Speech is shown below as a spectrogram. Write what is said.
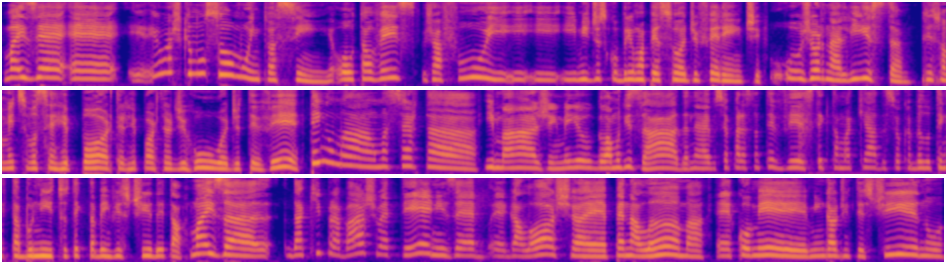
Mas é, é. Eu acho que eu não sou muito assim. Ou talvez já fui e, e, e me descobri uma pessoa diferente. O, jornalista, principalmente se você é repórter, repórter de rua, de TV, tem uma, uma certa imagem meio glamourizada, né? Aí você aparece na TV, você tem que estar tá maquiada, seu cabelo tem que estar tá bonito, você tem que estar tá bem vestida e tal. Mas uh, daqui para baixo é tênis, é, é, galocha, é pé na lama, é comer mingau de intestino,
